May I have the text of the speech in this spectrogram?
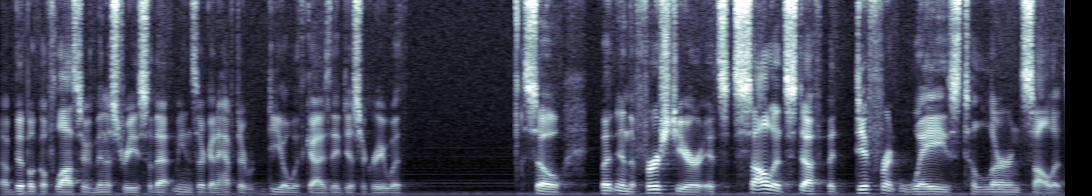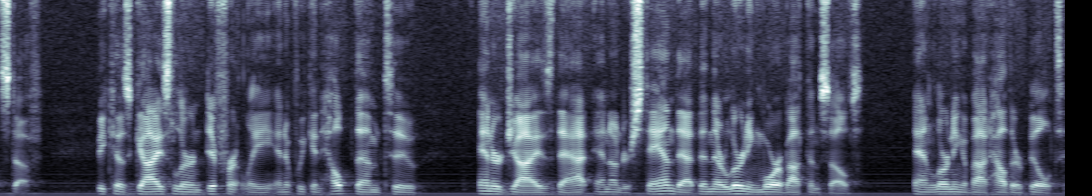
a biblical philosophy of ministry. So that means they're going to have to deal with guys they disagree with. So, but in the first year, it's solid stuff, but different ways to learn solid stuff because guys learn differently. And if we can help them to energize that and understand that, then they're learning more about themselves and learning about how they're built.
